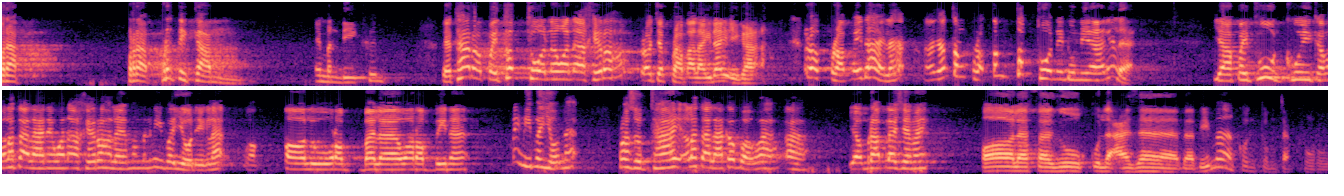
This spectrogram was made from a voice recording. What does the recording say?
ปรับปรับพฤติกรรมให้มันดีขึ้น แต่ถ้าเราไปทบทวนในวันอาคิรอเราจะปรับอะไรได้อีกอะ เราปรับไม่ได้แล้วเราต้องปรับต้องทบทวนในดุนยานี่แหละ อย่าไปพูดคุยกับอัลลอฮฺตาลาในวันอาคราเลยมันไม่มีประโยชน์อีกแล้วกอลูรับบลาวรับบินะไม่มีประโยชน์แล้วเพราะสุดท้ายอัลลอฮฺตาลาก็บอกว่าอ่ายอมรับแล้วใช่ไหมกอลฟาซูกุลอาซาบบิมาคุนตุมจักฟูรู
